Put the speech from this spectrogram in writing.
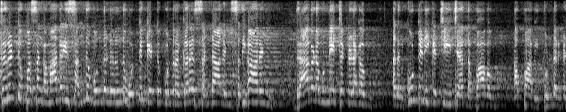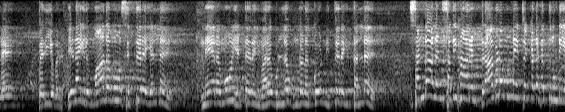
திருட்டு பசங்க மாதிரி சந்து பொந்திலிருந்து ஒட்டு கேட்டு கொண்டிருக்கிற சண்டாளன் சதிகாரன் திராவிட முன்னேற்ற கழகம் அதன் கூட்டணி கட்சியை சேர்ந்த பாவம் அப்பாவி தொண்டர்களே பெரியவர்கள். ஏன்னா இது மாதமோ சித்திரை அல்ல நேரமோ எட்டரை வரவுள்ள உங்களுக்கோ நித்திரை தள்ள சண்டாளன் சதிகாரன் திராவிட முன்னேற்ற கழகத்தினுடைய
